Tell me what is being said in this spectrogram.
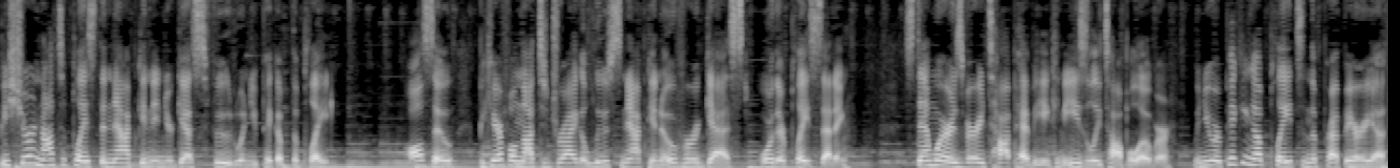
Be sure not to place the napkin in your guest's food when you pick up the plate. Also, be careful not to drag a loose napkin over a guest or their place setting. Stemware is very top heavy and can easily topple over. When you are picking up plates in the prep area,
